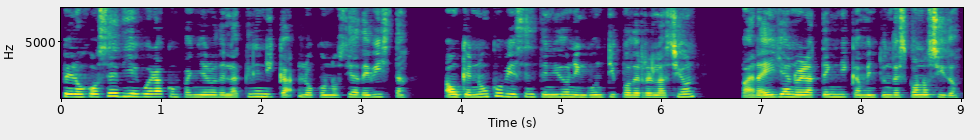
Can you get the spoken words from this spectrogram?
pero José Diego era compañero de la clínica, lo conocía de vista, aunque nunca hubiesen tenido ningún tipo de relación, para ella no era técnicamente un desconocido.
